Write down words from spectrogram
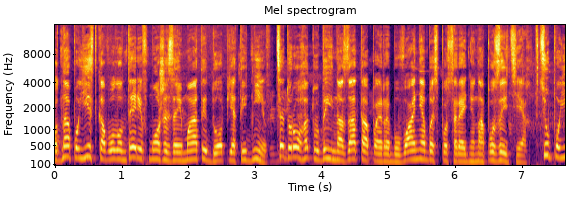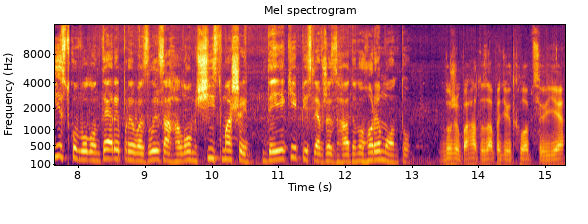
Одна поїздка волонтерів може займати до п'яти днів. Це дорога туди й назад та перебування безпосередньо на позиціях. В цю поїздку волонтери привезли загалом шість машин, деякі після вже згаданого ремонту. Дуже багато запитів від хлопців є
